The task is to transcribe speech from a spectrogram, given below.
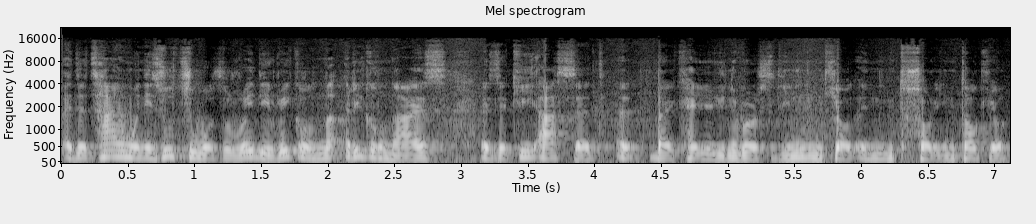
At the time when Izutsu was already recogni- recognized as a key asset uh, by Keio University in, in, in, sorry, in Tokyo,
